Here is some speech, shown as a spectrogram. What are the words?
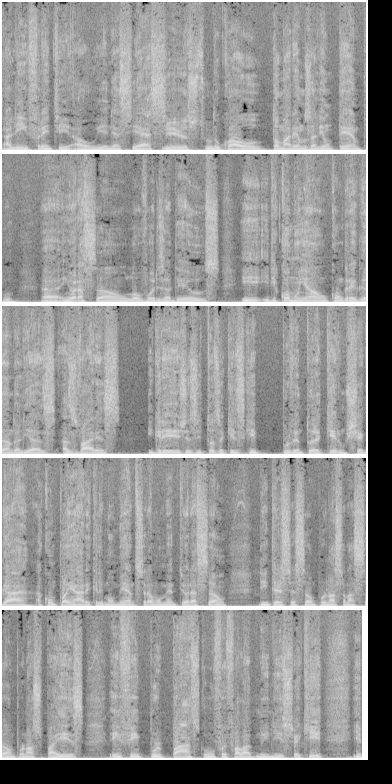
ali em frente ao INSS. Isso. Do qual tomaremos ali um tempo ah, em oração, louvores a Deus e, e de comunhão, congregando ali as, as várias igrejas e todos aqueles que porventura queiram chegar, acompanhar aquele momento, será um momento de oração, de intercessão por nossa nação, por nosso país, enfim, por paz, como foi falado no início aqui, e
